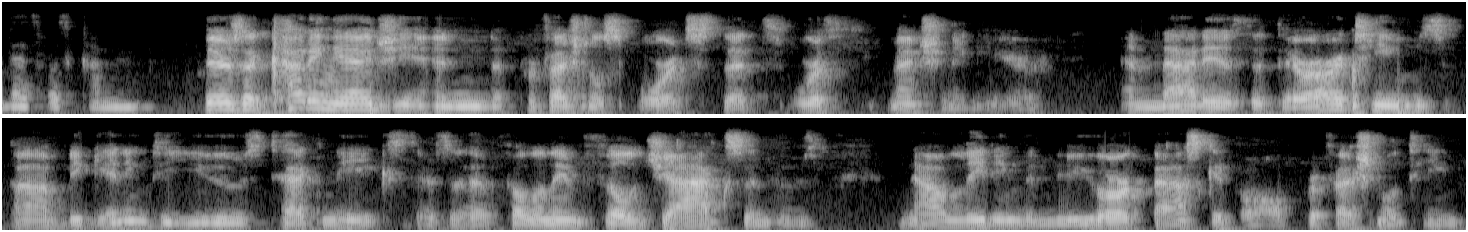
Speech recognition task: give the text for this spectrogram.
That's what's coming there's a cutting edge in professional sports that's worth mentioning here, and that is that there are teams uh, beginning to use techniques. There's a fellow named Phil Jackson who's now leading the New York basketball professional team,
